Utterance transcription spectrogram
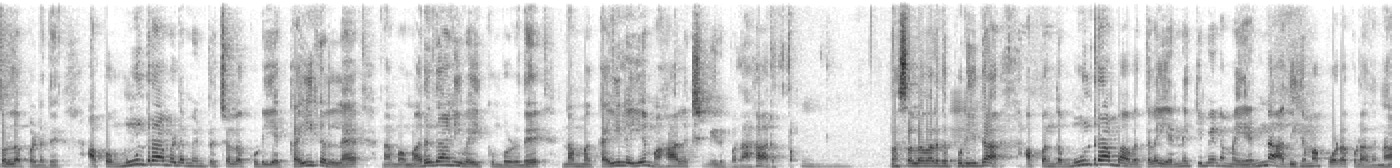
சொல்லப்படுது. அப்போ மூன்றாம் இடம் என்று சொல்லக்கூடிய கைகளில் நம்ம மருதாணி வைக்கும் பொழுது நம்ம கையிலேயே மகாலட்சுமி இருப்பதாக அர்த்தம். நான் சொல்ல வர்றது புரியுதா? அப்ப இந்த மூன்றாம் பாவத்துல என்னைக்குமே நம்ம என்ன அதிகமா போடக்கூடாதுன்னா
